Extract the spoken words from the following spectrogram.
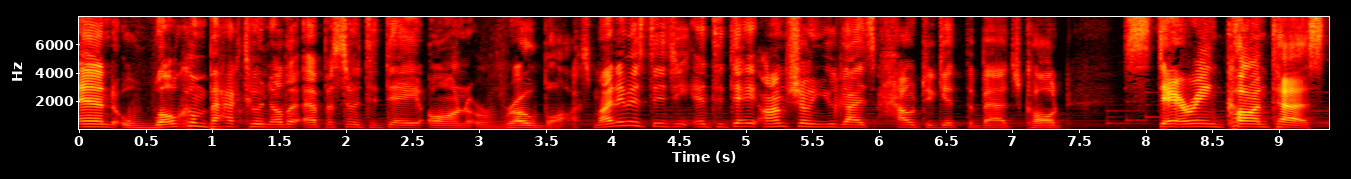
and welcome back to another episode today on Roblox. My name is Digi, and today I'm showing you guys how to get the badge called Staring Contest.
